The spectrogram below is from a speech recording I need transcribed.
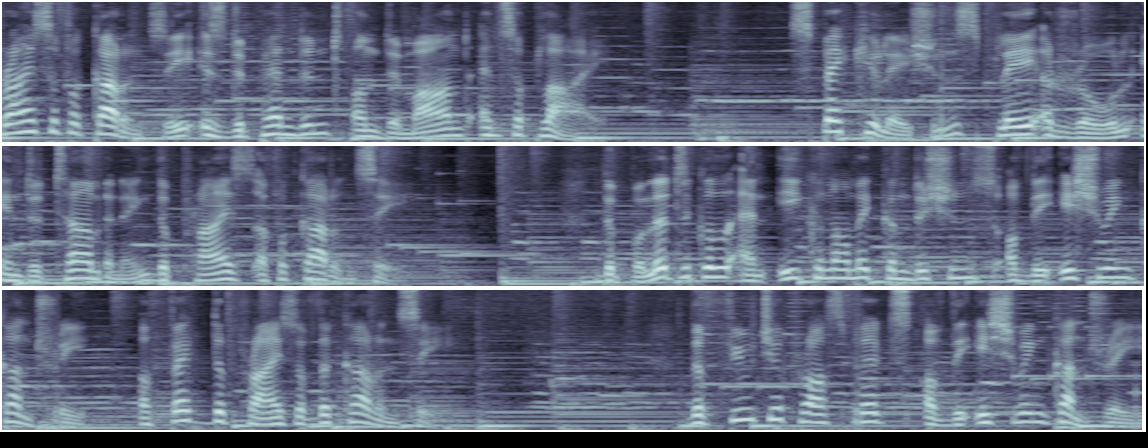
price of a currency is dependent on demand and supply. Speculations play a role in determining the price of a currency. The political and economic conditions of the issuing country affect the price of the currency. The future prospects of the issuing country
